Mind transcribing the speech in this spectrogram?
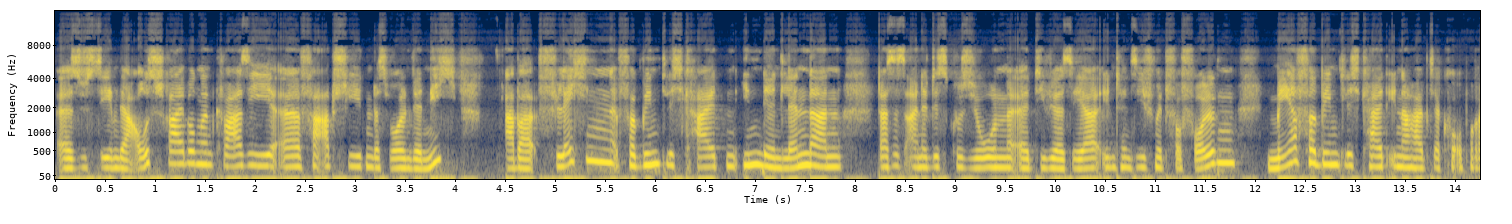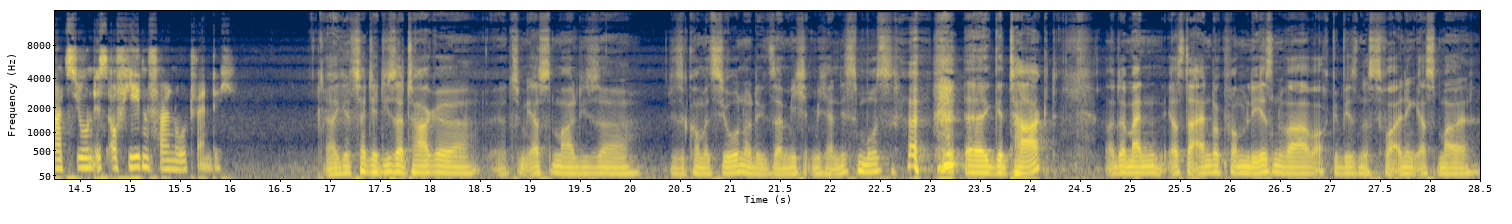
äh, System der Ausschreibungen quasi äh, verabschieden. Das wollen wir nicht. Aber Flächenverbindlichkeiten in den Ländern, das ist eine Diskussion, äh, die wir sehr intensiv mit verfolgen. Mehr Verbindlichkeit innerhalb der Kooperation ist auf jeden Fall notwendig. Ja, jetzt hat ja dieser Tage zum ersten Mal diese, diese Kommission oder dieser Mechanismus getagt. Und mein erster Eindruck vom Lesen war aber auch gewesen, dass vor allen Dingen erstmal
